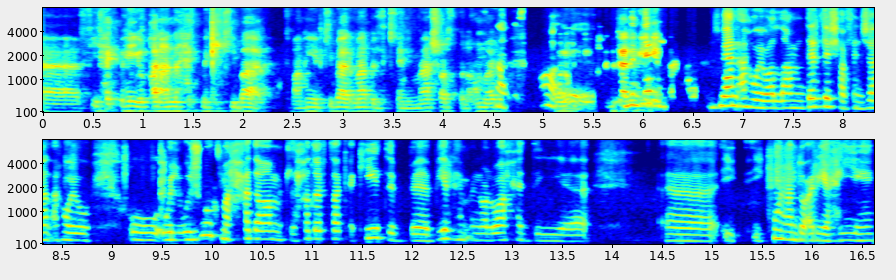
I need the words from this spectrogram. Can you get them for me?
آه في حكمة هي يقال عنها حكمة الكبار. طبعا هي الكبار ما بال يعني ما شرط بالعمر. آه. فنجان قهوة والله عم ندردش على فنجان قهوة و... و... والوجود مع حدا مثل حضرتك أكيد بيلهم إنه الواحد ي... آه يكون عنده أريحية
